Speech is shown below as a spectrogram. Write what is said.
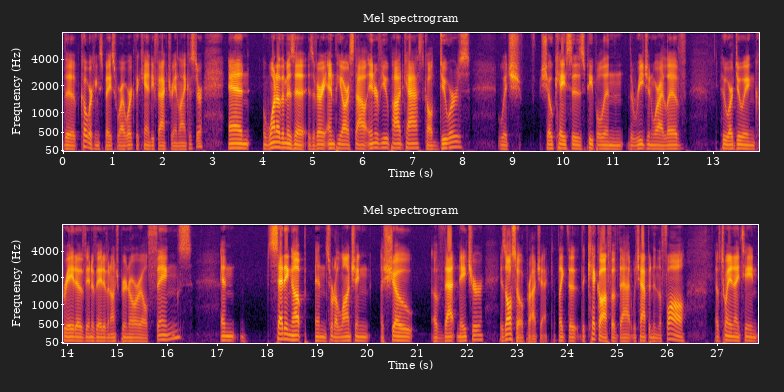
the co-working space where I work, the Candy Factory in Lancaster, and one of them is a is a very NPR style interview podcast called Doers, which showcases people in the region where I live who are doing creative, innovative, and entrepreneurial things, and setting up and sort of launching a show of that nature is also a project. Like the the kickoff of that, which happened in the fall of 2019,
